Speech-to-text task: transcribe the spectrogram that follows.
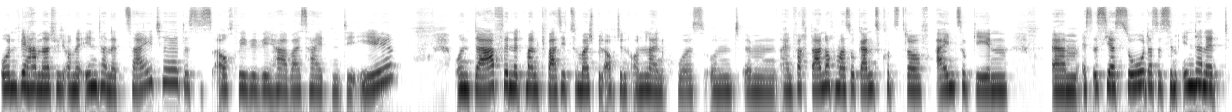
Und wir haben natürlich auch eine Internetseite, das ist auch www.weisheiten.de. Und da findet man quasi zum Beispiel auch den Online-Kurs und ähm, einfach da nochmal so ganz kurz drauf einzugehen. Ähm, es ist ja so, dass es im Internet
